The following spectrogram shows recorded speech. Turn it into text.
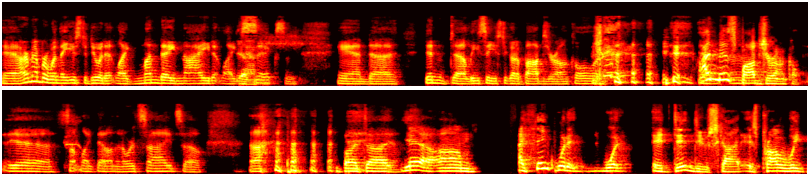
Yeah, I remember when they used to do it at like Monday night at like yeah. six, and and uh, didn't uh, Lisa used to go to Bob's Your Uncle? I miss Bob's Your Uncle. Yeah, something like that on the north side. So, uh, but uh, yeah. yeah, um, I think what it what it did do, Scott, is probably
